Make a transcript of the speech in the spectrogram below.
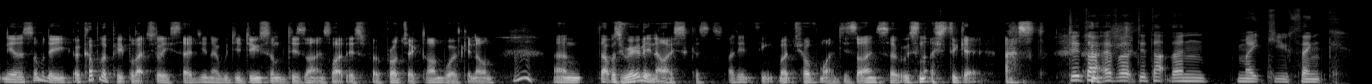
you know, somebody, a couple of people actually said, you know, would you do some designs like this for a project I'm working on? Hmm. And that was really nice because I didn't think much of my designs, so it was nice to get asked. Did that ever? did that then make you think,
